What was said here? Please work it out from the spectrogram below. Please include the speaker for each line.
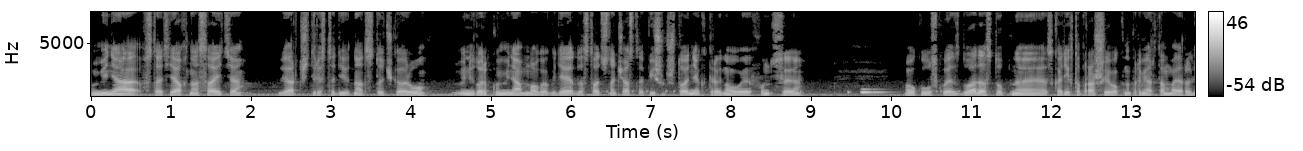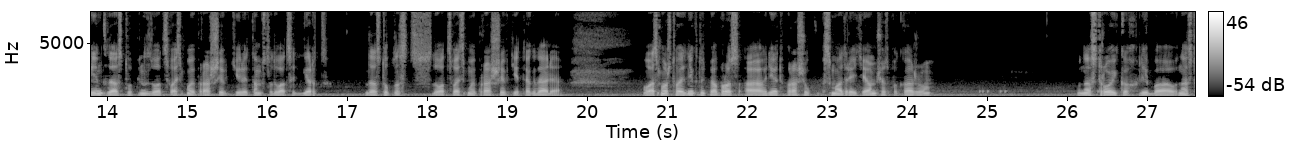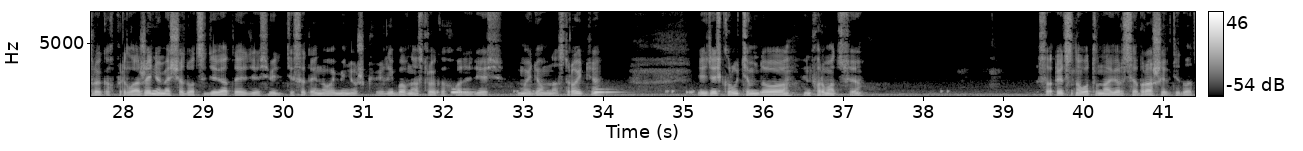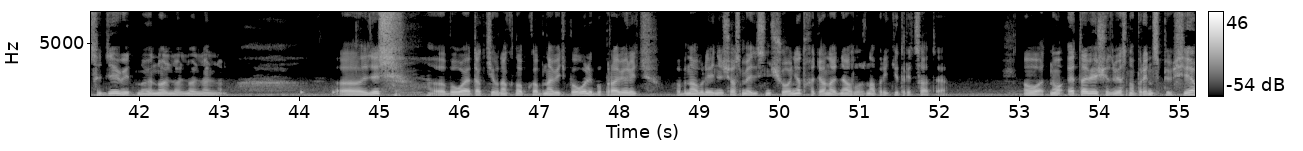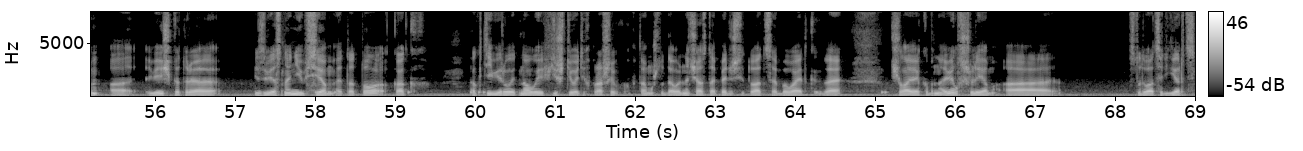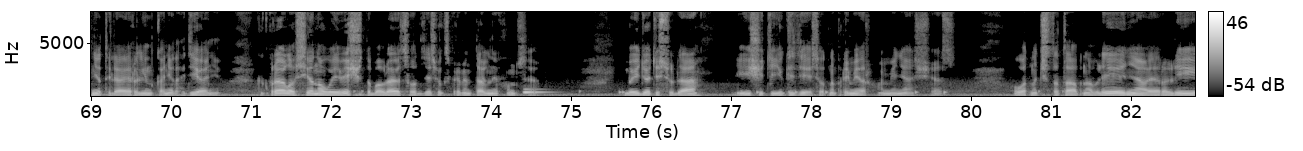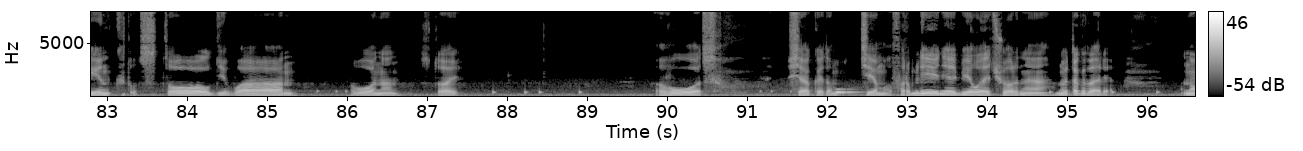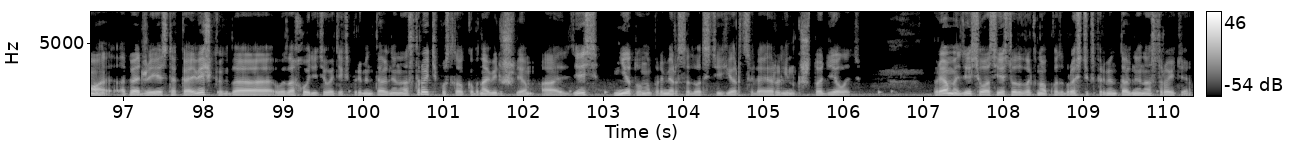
Speaker 1: У меня в статьях на сайте vr419.ru, ну не только у меня, много где, достаточно часто пишут, что некоторые новые функции Oculus Quest 2 доступны с каких-то прошивок. Например, там AirLink доступен с 28 прошивки или там 120 Гц доступно с 28 прошивки и так далее. У вас может возникнуть вопрос, а где эту прошивку посмотреть? Я вам сейчас покажу в настройках, либо в настройках приложения, у меня сейчас 29 здесь, видите, с этой новой менюшкой, либо в настройках вот здесь. Мы идем в настройки, и здесь крутим до информации. Соответственно, вот она версия прошивки 29, ну и 00000. Э, здесь э, бывает активна кнопка обновить ПО, либо проверить обновление. Сейчас у меня здесь ничего нет, хотя на днях должна прийти 30 -я. Вот. Но эта вещь известна, в принципе, всем. А вещь, которая известна не всем, это то, как активировать новые фишки в этих прошивках, потому что довольно часто, опять же, ситуация бывает, когда человек обновил шлем, а 120 Гц нет или Airlink нет, где они? Как правило, все новые вещи добавляются вот здесь в экспериментальные функции. Вы идете сюда и ищете их здесь. Вот, например, у меня сейчас вот на частота обновления, Airlink, тут стол, диван. Вон он, стой. Вот. Всякая там тема оформления белая, черная, ну и так далее. Но, опять же, есть такая вещь, когда вы заходите в эти экспериментальные настройки после того, как обновили шлем, а здесь нету, например, 120 Гц или Airlink. Что делать? Прямо здесь у вас есть вот эта кнопка «Сбросить экспериментальные настройки»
